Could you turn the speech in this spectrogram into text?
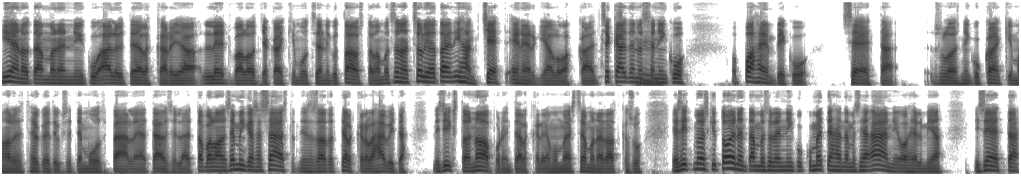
hieno tämmöinen niin kuin älytelkkari ja LED-valot ja kaikki muut siellä niin kuin taustalla, mutta sanoin, että se oli jotain ihan jet-energialuokkaa. Että se käytännössä Mm. mm. niin kuin on pahempi kuin se, että sulla olisi niin kuin kaikki mahdolliset hökötykset ja muut päällä ja täysillä. Että tavallaan se, minkä sä säästät, niin sä saatat telkkarilla hävitä, niin siksi toi naapurin telkkari on mun mielestä semmoinen ratkaisu. Ja sitten myöskin toinen tämmöiselle, niin kuin kun me tehdään tämmöisiä ääniohjelmia, niin se, että,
